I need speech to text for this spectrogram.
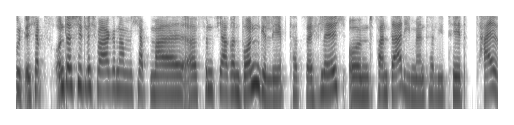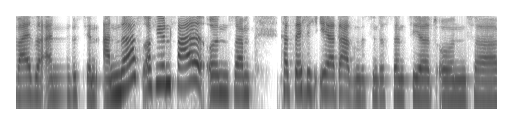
Gut, ich habe es unterschiedlich wahrgenommen. Ich habe mal äh, fünf Jahre in Bonn gelebt tatsächlich und fand da die Mentalität teilweise ein bisschen anders auf jeden Fall und ähm, tatsächlich eher da so ein bisschen distanziert und äh,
